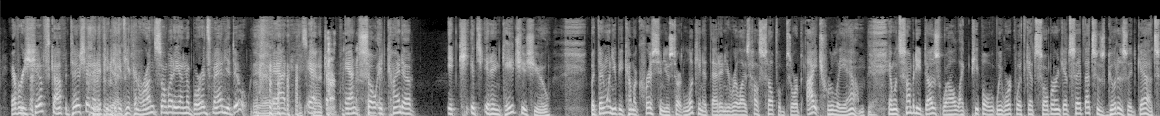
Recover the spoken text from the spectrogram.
every shift's competition. And if you if you can run somebody on the boards, man, you do. And That's and- kinda true. And so it kind of it it's, it engages you. But then when you become a Christian, you start looking at that and you realize how self absorbed I truly am. Yeah. And when somebody does well, like people we work with get sober and get saved, that's as good as it gets.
